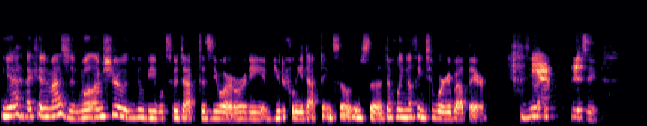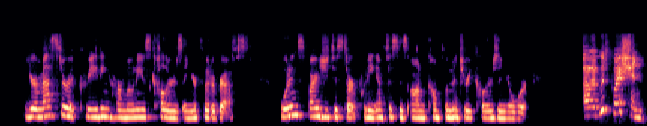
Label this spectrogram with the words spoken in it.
Yeah, I can imagine. Well, I'm sure you'll be able to adapt as you are already beautifully adapting. So there's uh, definitely nothing to worry about there. Yeah, You're a master at creating harmonious colors in your photographs. What inspired you to start putting emphasis on complementary colors in your work? Uh, good question.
